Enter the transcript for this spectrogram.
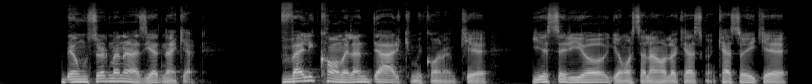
به اون صورت من اذیت نکرد. ولی کاملا درک می‌کنم که یه سریا یا مثلا حالا کس... کسایی که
